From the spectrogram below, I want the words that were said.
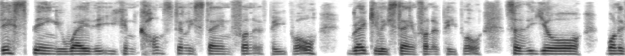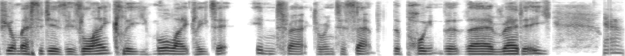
this being a way that you can constantly stay in front of people, regularly stay in front of people, so that your one of your messages is likely, more likely to interact or intercept the point that they're ready. Yeah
